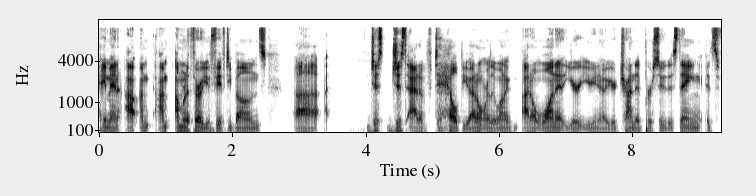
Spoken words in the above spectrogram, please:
hey man I, i'm i'm i'm going to throw you 50 bones uh just just out of to help you. I don't really want to i don't want it. You're, you you know you're trying to pursue this thing. It's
